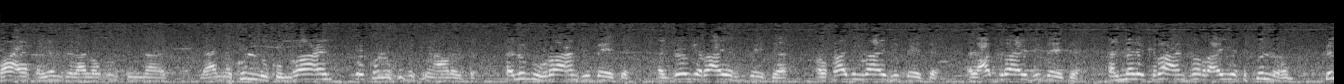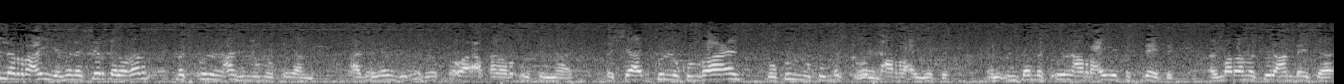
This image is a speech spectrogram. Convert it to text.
صاعقه ينزل على رؤوس الناس لأن كلكم راع وكلكم مسؤول عن رعيته الابو راع في بيته الزوجه راعيه في بيتها الخادم راعي في بيته العبد راعي في بيته الملك راع في الرعية كلهم. كل الرعية من الشرق إلى الغرب مسؤول عنهم يوم القيامة. هذا ينزل مثل الصواعق على رؤوس الناس. فالشاهد كلكم راع وكلكم مسؤول عن رعيته. أنت مسؤول عن رعيتك بيتك. المرأة مسؤولة عن بيتها.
